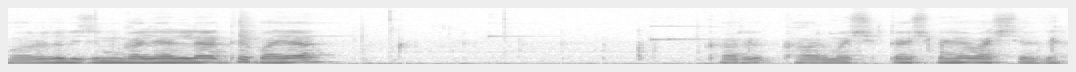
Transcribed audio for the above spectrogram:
Bu arada bizim galerilerde bayağı kar karmaşıklaşmaya başladı.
